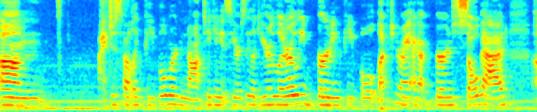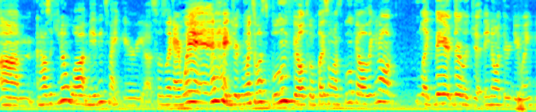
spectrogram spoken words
Um, I just felt like people were not taking it seriously. Like you're literally burning people left and right. I got burned so bad, um, and I was like, you know what? Maybe it's my area. So I was like, I went. I went to West Bloomfield to a place in West Bloomfield. I was like, you know, like they're they're legit. They know what they're doing.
